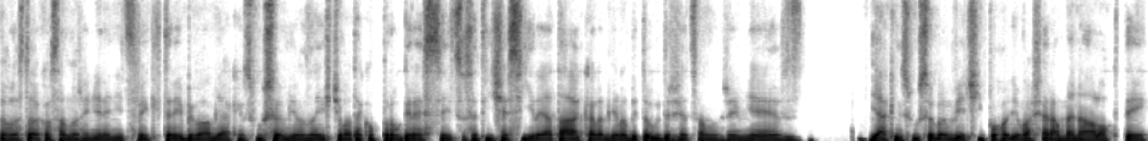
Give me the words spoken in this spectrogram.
Tohle to jako samozřejmě není cvik, který by vám nějakým způsobem měl zajišťovat jako progresy, co se týče síly a tak, ale mělo by to udržet samozřejmě v nějakým způsobem větší pohodě vaše ramena, lokty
